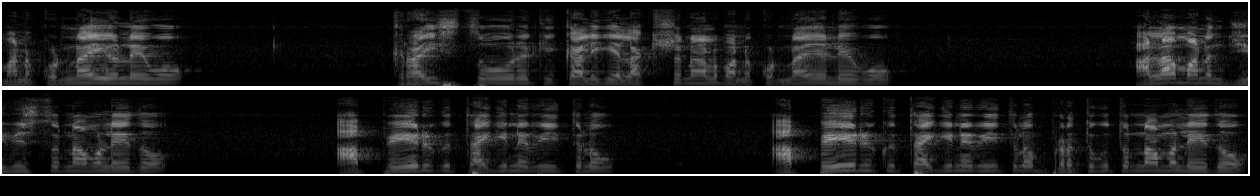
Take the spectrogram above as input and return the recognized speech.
మనకున్నాయో లేవో? క్రైస్తవులకి కలిగే లక్షణాలు మనకున్నాయో లేవో? అలా మనం జీవిస్తున్నామో లేదో? ఆ పేరుకు తగిన రీతిలో ఆ పేరుకు తగిన రీతిలో బ్రతుకుతున్నామో లేదో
